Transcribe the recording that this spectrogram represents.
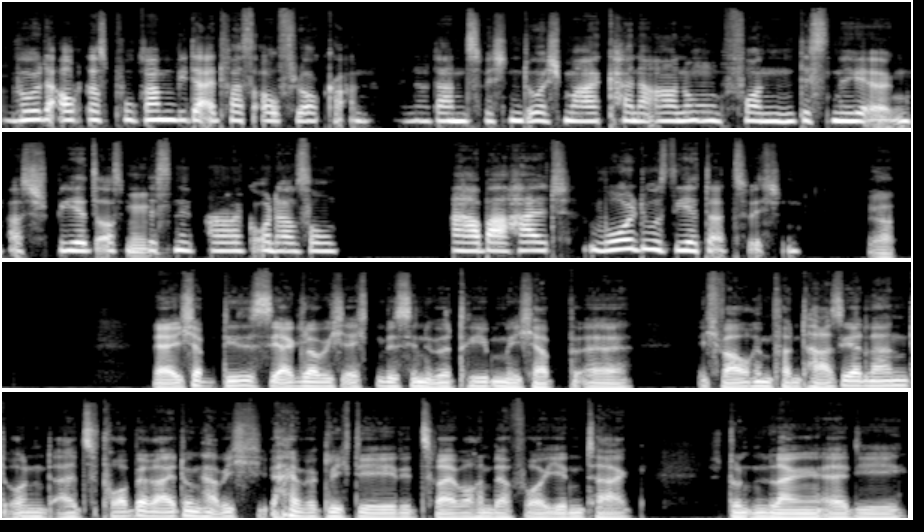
Würde auch das Programm wieder etwas auflockern. Wenn du dann zwischendurch mal, keine Ahnung, von Disney irgendwas spielst, aus dem mhm. Disney-Park oder so. Aber halt wohl dosiert dazwischen. Ja. Ja, ich habe dieses Jahr, glaube ich, echt ein bisschen übertrieben. Ich habe äh, ich war auch im Phantasialand und als Vorbereitung habe ich wirklich die, die zwei Wochen davor jeden Tag stundenlang äh, die,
